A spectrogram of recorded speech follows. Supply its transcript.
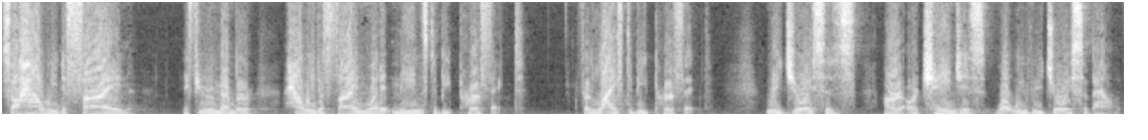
So how we define if you remember how we define what it means to be perfect, for life to be perfect, rejoices or, or changes what we rejoice about.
